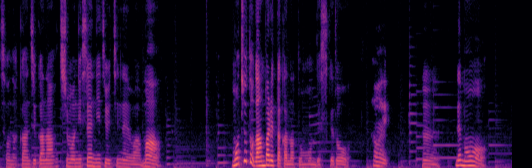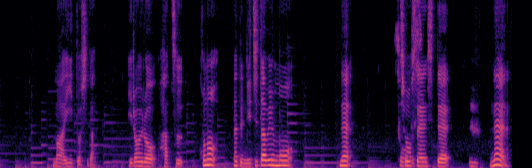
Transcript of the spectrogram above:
そんな感じかな。私も2021年は、まあ、もうちょっと頑張れたかなと思うんですけど、はい。うん。でも、まあいい年だ。いろいろ初。この、だって日旅も、ね、挑戦して、うんね、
